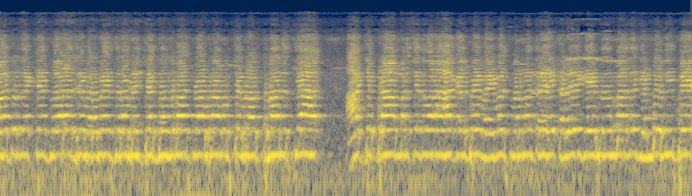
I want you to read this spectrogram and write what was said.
పాత్ర దక్ష ద్వారా శ్రీ పరమేశ్వర ఆచ్య బ్రాహ్మణ ద్వారా వైవస్ వైవస్మరమంత్రే కలిగే మృదంబాద జంబోదీపే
